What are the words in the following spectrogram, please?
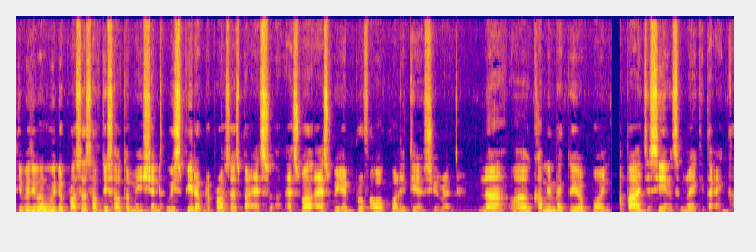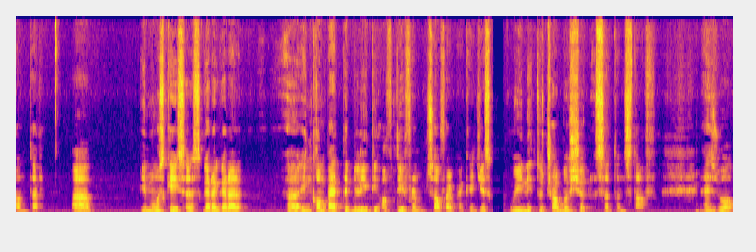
Tiba-tiba with the process of this automation, we speed up the process, but as as well as we improve our quality assurance. Nah, uh, coming back to your point, apa aja sih yang sebenarnya kita encounter? Uh, in most cases, gara-gara uh, incompatibility of different software packages, we need to troubleshoot certain stuff as well.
